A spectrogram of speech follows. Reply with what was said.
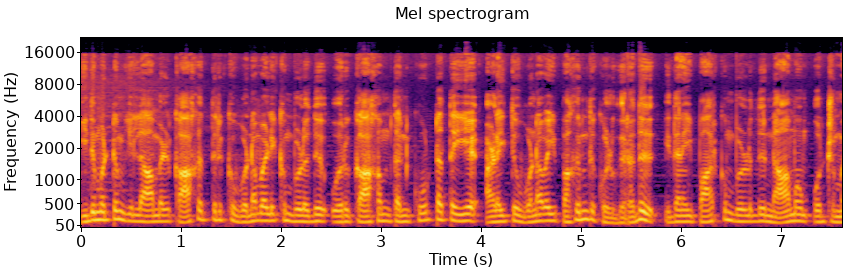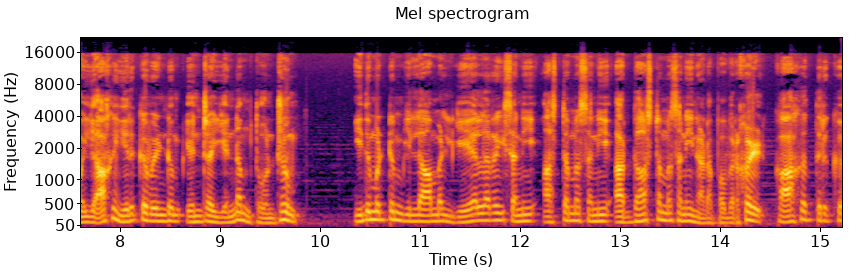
இது மட்டும் இல்லாமல் காகத்திற்கு உணவளிக்கும் பொழுது ஒரு காகம் தன் கூட்டத்தையே அழைத்து உணவை பகிர்ந்து கொள்கிறது. இதனை பார்க்கும் பொழுது நாமும் ஒற்றுமையாக இருக்க வேண்டும் என்ற எண்ணம் தோன்றும். இது மட்டும் இல்லாமல் ஏழரை சனி அஷ்டம சனி அர்த்தாஷ்டம சனி நடப்பவர்கள் காகத்திற்கு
